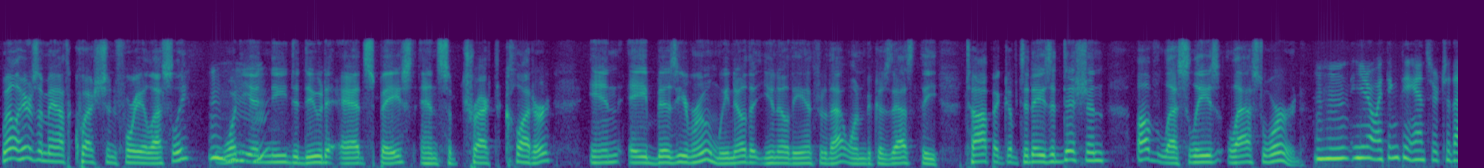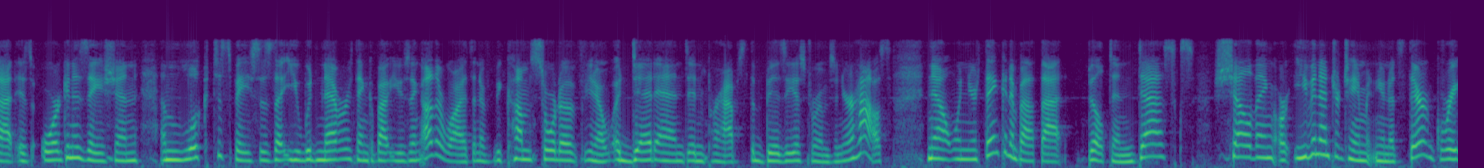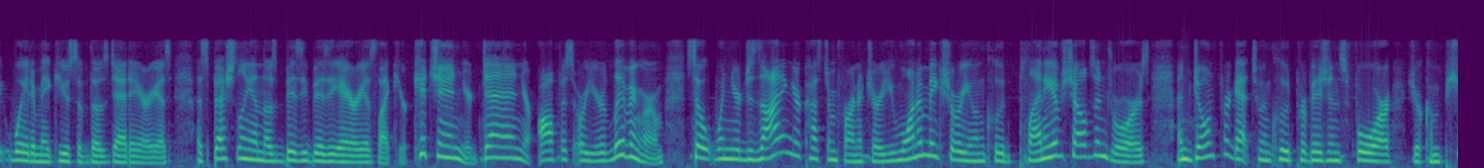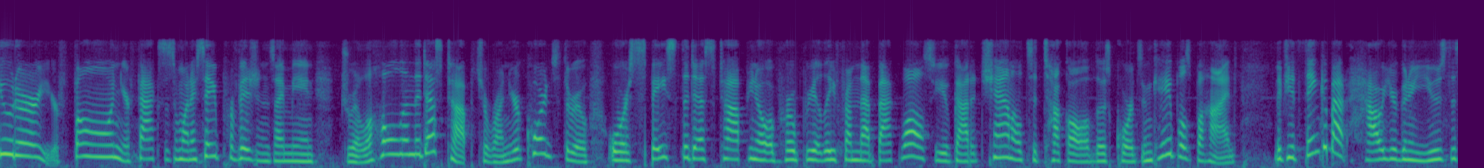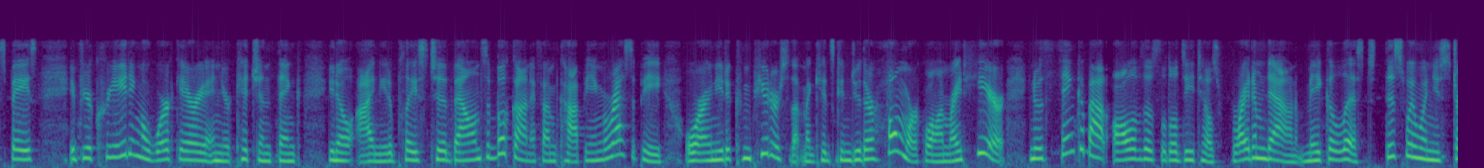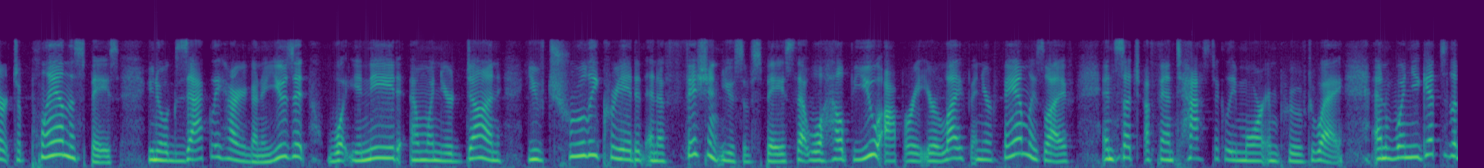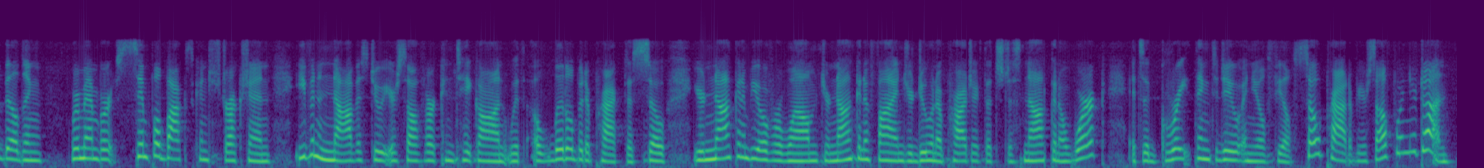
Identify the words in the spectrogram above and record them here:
Well, here's a math question for you, Leslie. What do you need to do to add space and subtract clutter in a busy room? We know that you know the answer to that one because that's the topic of today's edition of Leslie's Last Word. hmm You know, I think the answer to that is organization and look to spaces that you would never think about using otherwise and have become sort of, you know, a dead end in perhaps the busiest rooms in your house. Now, when you're thinking about that, built in desks, shelving, or even entertainment units, they're a great way to make use of those dead areas, especially in those busy, busy areas like your kitchen, your den, your office, or your living room. So when you're designing your custom furniture, you want to make sure you include plenty of shelves and drawers, and don't forget to include provisions for your computer, your phone, your faxes. And when I say provisions, I mean drill a hole in the desktop to run your cords through, or space the desktop, you know, appropriately from that back wall so you've got a channel to tuck all of those cords and cables behind. If you think about how you're going to use the space, if you're creating a work area in your kitchen, think, you know, I need a place to balance a book on if I'm copying a recipe, or I need a computer so that my kids can do their homework while I'm right here. You know, think about all of those little details, write them down, make a list. This way, when you start to plan the space, you know exactly how you're going to use it, what you need, and when you're done, you've truly created an efficient use of space that will help you operate your life and your family's life in such a fantastically more improved way. And when you get to the building, Remember, simple box construction, even a novice do it yourselfer can take on with a little bit of practice. So you're not going to be overwhelmed. You're not going to find you're doing a project that's just not going to work. It's a great thing to do, and you'll feel so proud of yourself when you're done.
